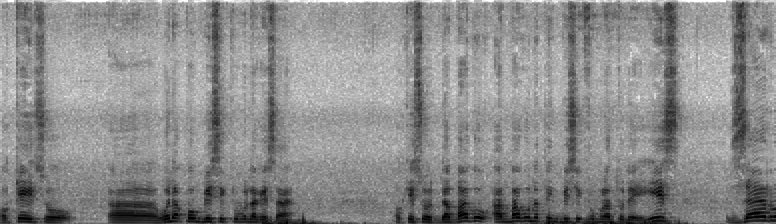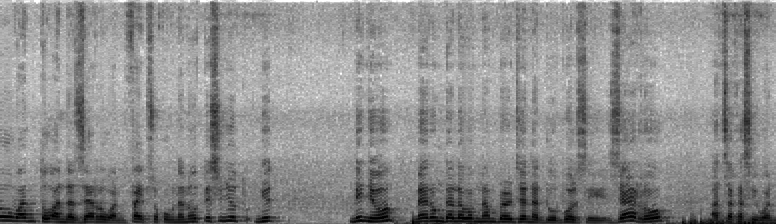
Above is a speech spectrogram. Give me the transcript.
Okay, so uh, wala pong basic formula guys ha. Okay, so the bago, ang bago nating basic formula today is 012 and the 015. So kung na-notice niyo ninyo, merong dalawang number dyan na double, si 0 at saka si 11.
